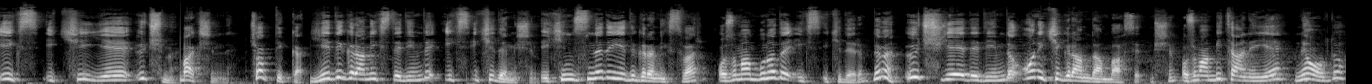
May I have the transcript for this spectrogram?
x2y3 mü? Bak şimdi. Çok dikkat. 7 gram x dediğimde x2 demişim. İkincisinde de 7 gram x var. O zaman buna da x2 derim. Değil mi? 3y dediğimde 12 gramdan bahsetmişim. O zaman bir tane y ne oldu?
